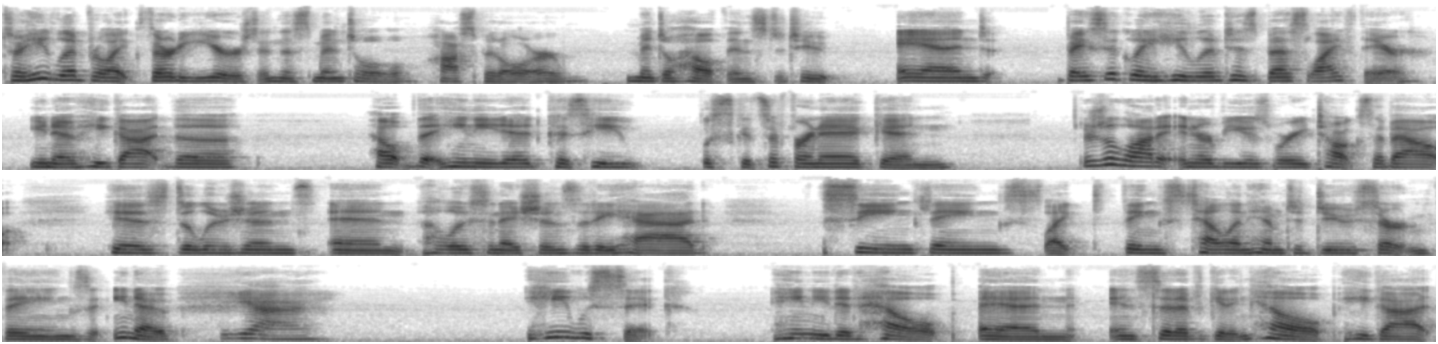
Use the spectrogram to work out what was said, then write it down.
So he lived for like 30 years in this mental hospital or mental health institute. And basically, he lived his best life there. You know, he got the help that he needed because he was schizophrenic. And there's a lot of interviews where he talks about his delusions and hallucinations that he had, seeing things like things telling him to do certain things. You know, yeah. he was sick. He needed help, and instead of getting help, he got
